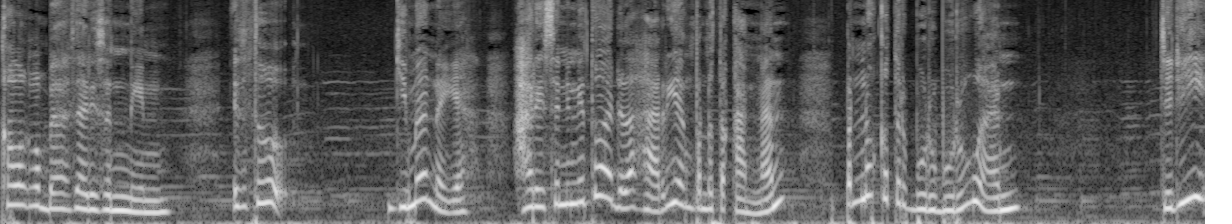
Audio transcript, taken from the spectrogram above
kalau ngebahas hari Senin Itu tuh gimana ya? Hari Senin itu adalah hari yang penuh tekanan Penuh keterburu-buruan. Jadi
